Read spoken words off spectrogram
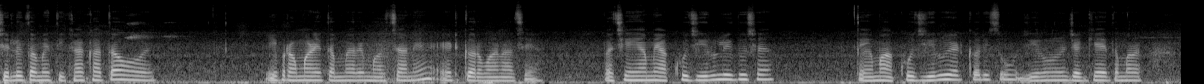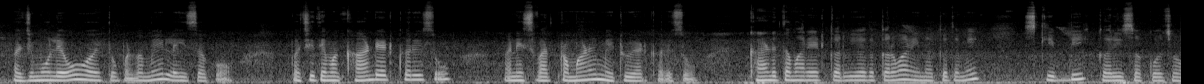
જેટલું તમે તીખા ખાતા હોય, એ પ્રમાણે તમારે મરચાંને એડ કરવાના છે. પછી અહીંયા મેં આખું જીરું લીધું છે, તો એમાં આખું જીરું એડ કરીશું. જીરુંની જગ્યાએ તમારે અજમો લેવો હોય તો પણ તમે લઈ શકો. પછી તેમાં ખાંડ એડ કરીશું અને સ્વાદ પ્રમાણે મીઠું એડ કરીશું. ખાંડ તમારે એડ કરવી હોય તો કરવાની, નકર તમે સ્કીપ બી કરી શકો છો.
